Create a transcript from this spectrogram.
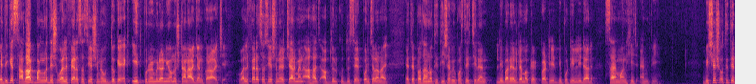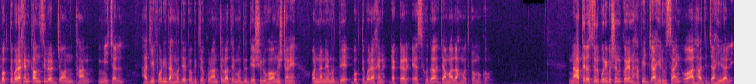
এদিকে সাদাক বাংলাদেশ ওয়েলফেয়ার অ্যাসোসিয়েশনের উদ্যোগে এক ঈদ পুনর্মিলনী অনুষ্ঠান আয়োজন করা হয়েছে। ওয়েলফেয়ার অ্যাসোসিয়েশনের চেয়ারম্যান আলহাজ আব্দুল কুদ্দুসের পরিচালনায় এতে প্রধান অতিথি হিসেবে উপস্থিত ছিলেন লিবারেল ডেমোক্রেট পার্টির deputy leader Simon Hughes MP. বিশেষ অতিথির বক্তব্য রাখেন কাউন্সিলর জন থান মিচাল। হাজি ফরিদ আহমদের পবিত্র কোরআন তেলাতের মধ্য দিয়ে শুরু হওয়া অনুষ্ঠানে অন্যান্যের মধ্যে বক্তব্য রাখেন ডাক্তার এস হুদা, জামাল আহমদ প্রমুখ। নাতে রসুল পরিবেশন করেন হাফিজ জাহির হুসাইন ও আলহাজ জাহির আলী।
